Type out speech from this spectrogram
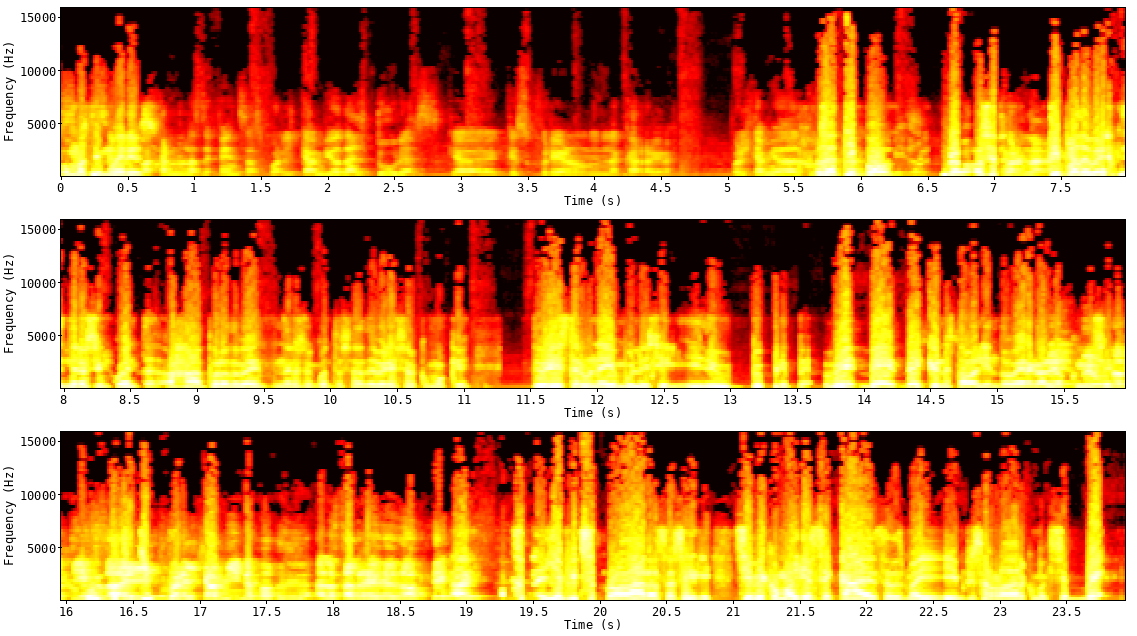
¿cómo te mueres? Bajaron las defensas por el cambio de alturas que, que sufrieron en la carrera. Por el cambio de alturas. O sea, tipo, pero, o sea, tipo, deberían tener eso en cuenta. Ajá, pero deberían tener eso en cuenta. O sea, debería ser como que, debería estar una ambulancia y, y- ve, ve, ve que uno está valiendo verga, Ve, loco. y ve dice, uno "Uy, tiesa ahí hostia". por el camino a los alrededores. Ah, Y empieza a rodar, o sea, si, si ve como alguien se cae, se desmaya y empieza a rodar, como que dice, ve,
